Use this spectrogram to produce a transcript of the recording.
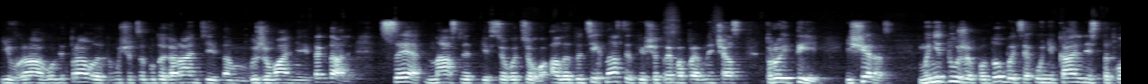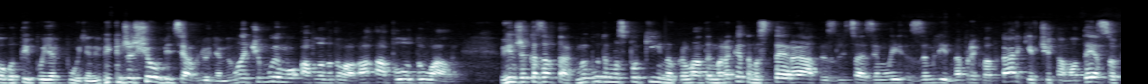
і в Гаагу відправили, тому що це буде гарантії там виживання і так далі. Це наслідки всього цього. Але до цих наслідків ще треба певний час пройти. І ще раз. Мені дуже подобається унікальність такого типу, як Путін. Він же що обіцяв людям? Вони чому йому аплодували? Аплодували? Він же казав так: ми будемо спокійно крилатими ракетами стирати з лиця землі землі, наприклад, Харків, чи там Одесу,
